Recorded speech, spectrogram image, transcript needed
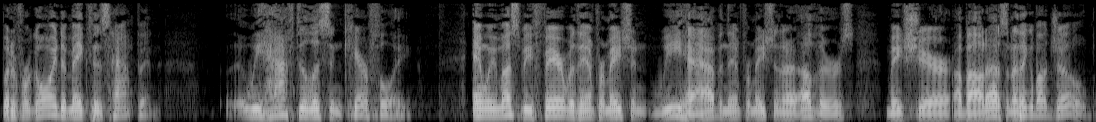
But if we're going to make this happen, we have to listen carefully. And we must be fair with the information we have and the information that others may share about us. And I think about Job.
